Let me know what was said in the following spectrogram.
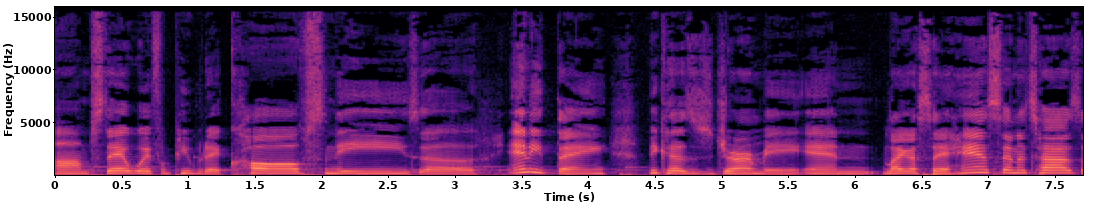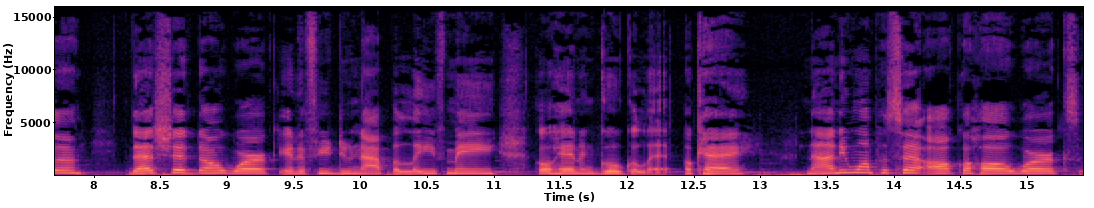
um, stay away from people that cough, sneeze, uh, anything because it's germy. And like I said, hand sanitizer that shit don't work. And if you do not believe me, go ahead and Google it. Okay. 91% alcohol works.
